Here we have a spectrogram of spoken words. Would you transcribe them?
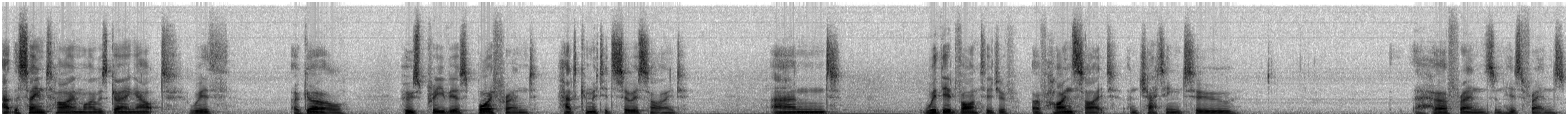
At the same time, I was going out with a girl whose previous boyfriend had committed suicide. And with the advantage of, of hindsight and chatting to her friends and his friends,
